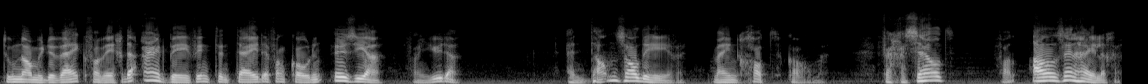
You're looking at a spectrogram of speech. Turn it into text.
Toen nam u de wijk vanwege de aardbeving ten tijde van koning Uzia van Juda. En dan zal de Heere, mijn God, komen, vergezeld van al zijn heiligen.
